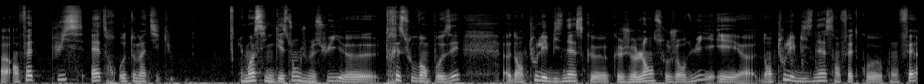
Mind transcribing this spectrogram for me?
en fait puisse être automatique? Et moi, c'est une question que je me suis euh, très souvent posée euh, dans tous les business que, je lance aujourd'hui et euh, dans tous les business en fait qu'on fait.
